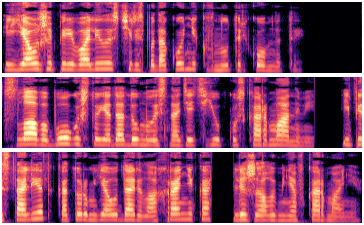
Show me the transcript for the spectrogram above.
и я уже перевалилась через подоконник внутрь комнаты. Слава богу, что я додумалась надеть юбку с карманами, и пистолет, которым я ударила охранника, лежал у меня в кармане.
